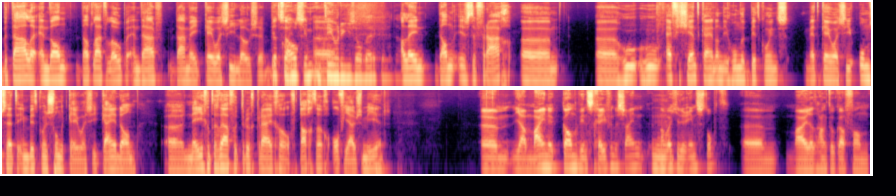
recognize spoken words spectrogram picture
betalen en dan dat laten lopen en daar, daarmee KYC-loze bitcoins. dat zou ook in, in theorie zo werken inderdaad. Alleen dan is de vraag, ehm, eh, hoe, hoe efficiënt kan je dan die 100 bitcoins met KYC omzetten in bitcoins zonder KYC? Kan je dan eh 90 daarvoor terugkrijgen of 80 of juist meer? Ehm, ja, minen kan winstgevender zijn Mhm. aan wat je erin stopt. Ehm, maar dat hangt ook af van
